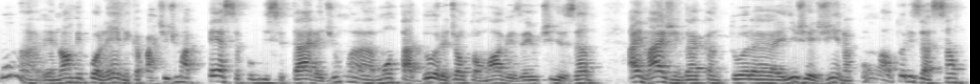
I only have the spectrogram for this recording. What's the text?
uma enorme polêmica a partir de uma peça publicitária de uma montadora de automóveis aí utilizando a imagem da cantora Elis Regina com autorização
